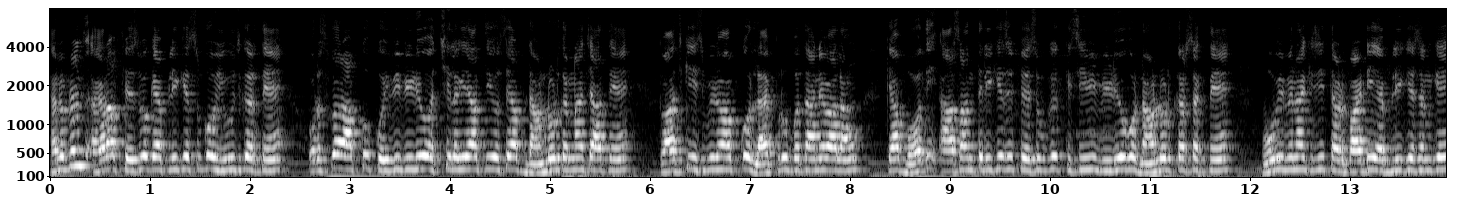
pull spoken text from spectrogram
हेलो फ्रेंड्स अगर आप फेसबुक एप्लीकेशन को यूज़ करते हैं और उस पर आपको कोई भी वीडियो अच्छी लग जाती है, उसे आप डाउनलोड करना चाहते हैं तो आज की इस वीडियो में आपको लाइव प्रूफ बताने वाला हूँ कि आप बहुत ही आसान तरीके से फेसबुक के किसी भी वीडियो को डाउनलोड कर सकते हैं, वो भी बिना किसी थर्ड पार्टी एप्लीकेशन के।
